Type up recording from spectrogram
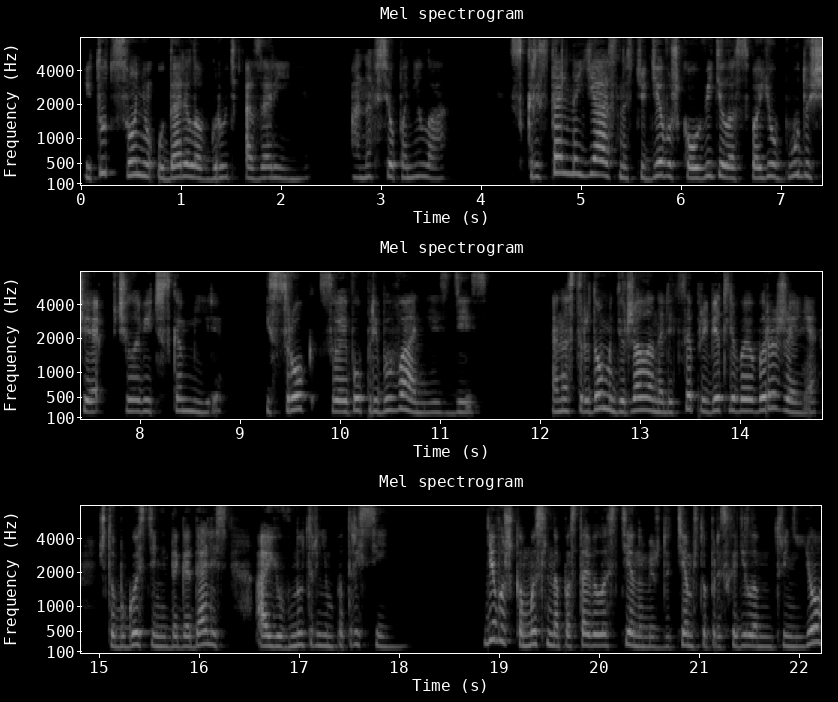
И тут Соню ударила в грудь озарение. Она все поняла. С кристальной ясностью девушка увидела свое будущее в человеческом мире и срок своего пребывания здесь. Она с трудом удержала на лице приветливое выражение, чтобы гости не догадались о ее внутреннем потрясении. Девушка мысленно поставила стену между тем, что происходило внутри нее,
